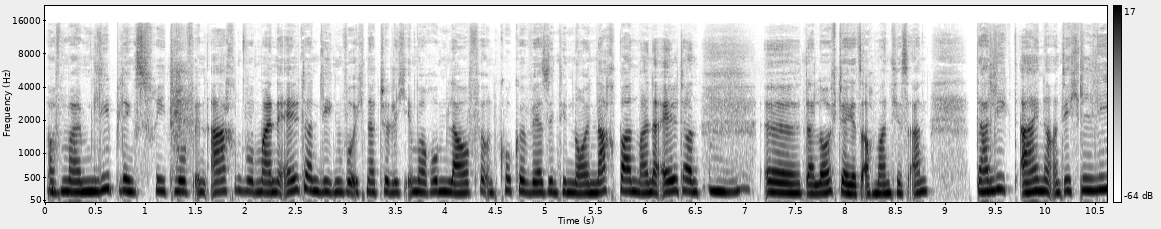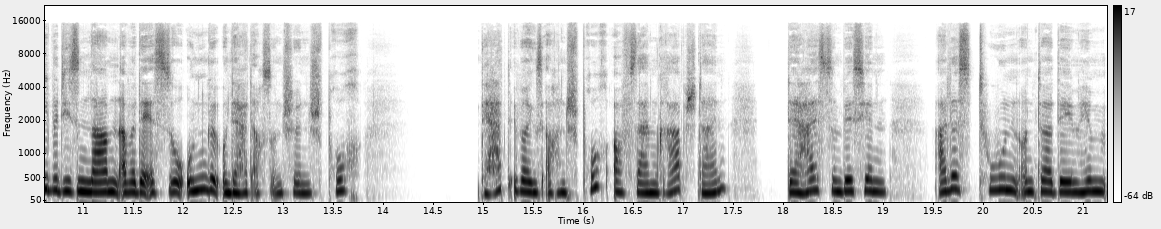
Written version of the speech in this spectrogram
auf meinem Lieblingsfriedhof in Aachen, wo meine Eltern liegen, wo ich natürlich immer rumlaufe und gucke, wer sind die neuen Nachbarn meiner Eltern. Äh, da läuft ja jetzt auch manches an. Da liegt einer und ich liebe diesen Namen, aber der ist so unge... Und der hat auch so einen schönen Spruch. Der hat übrigens auch einen Spruch auf seinem Grabstein. Der heißt so ein bisschen, alles tun unter dem Himmel,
